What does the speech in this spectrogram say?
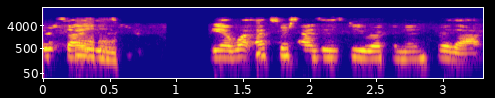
exercises, yeah, what exercises do you recommend for that?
